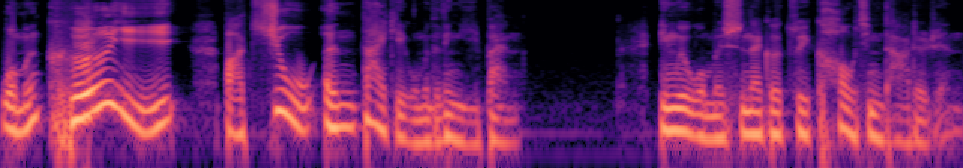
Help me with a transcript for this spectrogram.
我们可以把救恩带给我们的另一半。因为我们是那个最靠近他的人，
